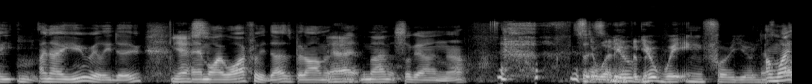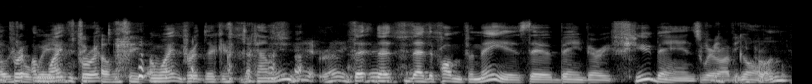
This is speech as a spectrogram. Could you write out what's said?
know I know you really do, yes and my wife really does. But I'm Yeah. at the moment still going no. So Still waiting you're, you're waiting for your I'm waiting for it. I'm waiting for to it. come to you. I'm waiting for it to, to come in. Right, right. The, yeah. the, the, the problem for me is there have been very few bands where I've gone.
